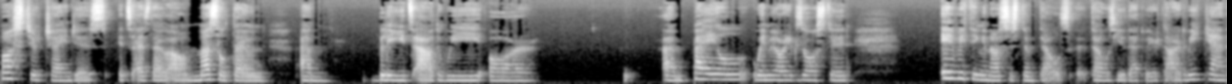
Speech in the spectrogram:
posture changes. It's as though our muscle tone um, bleeds out. We are um, pale when we are exhausted. Everything in our system tells tells you that we're tired. We can't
